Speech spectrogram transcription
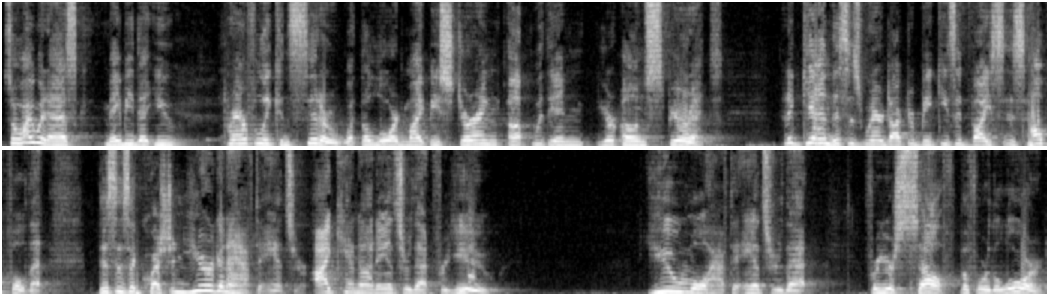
So I would ask maybe that you prayerfully consider what the Lord might be stirring up within your own spirit. And again, this is where Dr. Beeke's advice is helpful that this is a question you're going to have to answer. I cannot answer that for you. You will have to answer that for yourself before the Lord.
